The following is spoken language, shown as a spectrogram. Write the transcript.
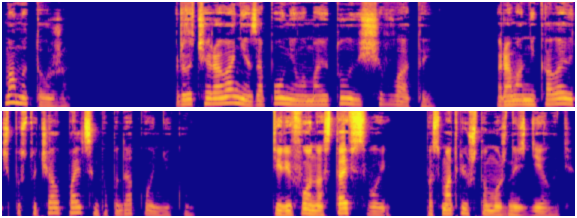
Мама тоже. Разочарование заполнило мое туловище ватой. Роман Николаевич постучал пальцем по подоконнику. «Телефон оставь свой. Посмотрю, что можно сделать».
